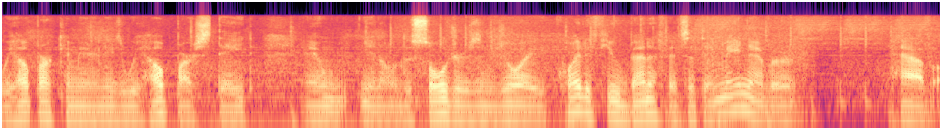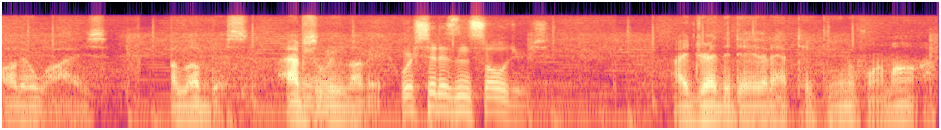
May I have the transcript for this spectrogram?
we help our communities, we help our state, and you know, the soldiers enjoy quite a few benefits that they may never have otherwise. I love this, absolutely love it. We're citizen soldiers. I dread the day that I have to take the uniform off.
